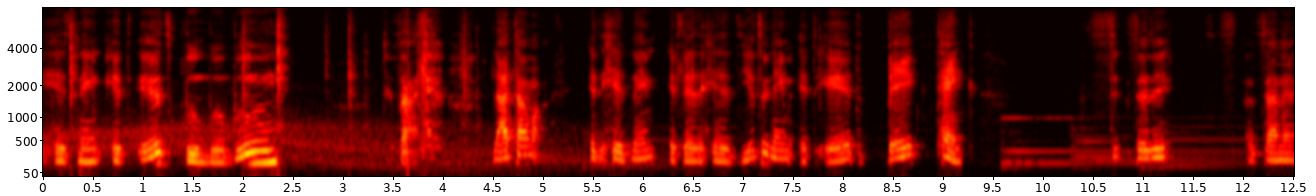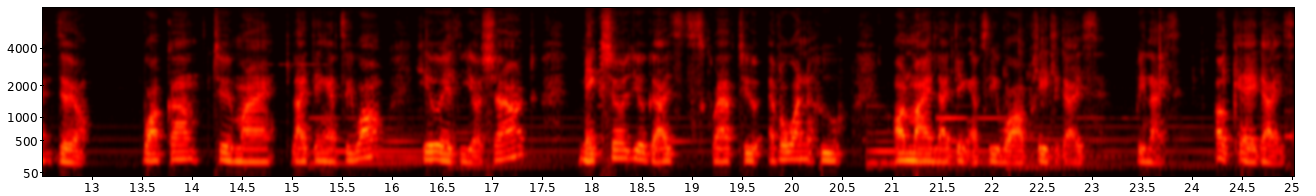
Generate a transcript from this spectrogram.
his name it is Boom Boom Boom. Too fast. Last time it, his name it is his username it is Big Tank. City Center Zero. Welcome to my Lighting MC wall. Here is your shout. Make sure you guys subscribe to everyone who on my Lighting MC wall. Please guys, be nice. Okay guys,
